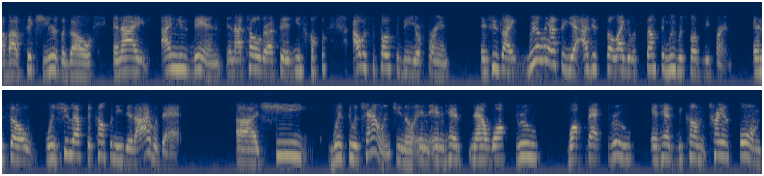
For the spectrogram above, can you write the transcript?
about six years ago, and I I knew then, and I told her I said, you know, I was supposed to be your friend, and she's like, really? I said, yeah. I just felt like it was something we were supposed to be friends. And so when she left the company that I was at, uh, she went through a challenge, you know, and and has now walked through, walked back through, and has become transformed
